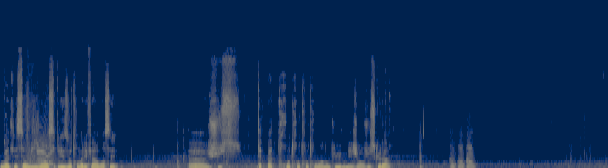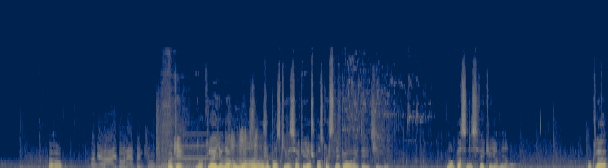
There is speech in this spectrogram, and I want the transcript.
On va te laisser en vigilance et les autres, on va les faire avancer. Euh, juste... Peut-être pas trop, trop, trop, trop loin non plus, mais genre jusque là. Uh oh. Ok, donc là il y en a au moins un, je pense, qui va se faire cueillir. Je pense que le sniper aurait été utile. Non, personne ne s'est fait accueillir, merde. Donc là,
